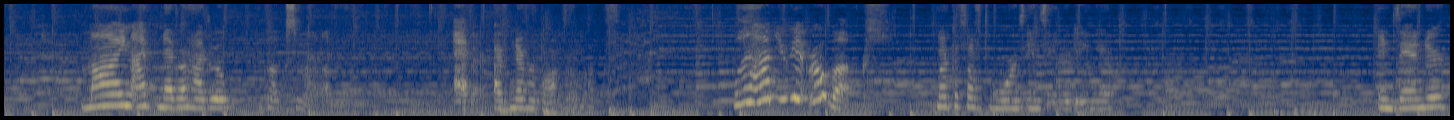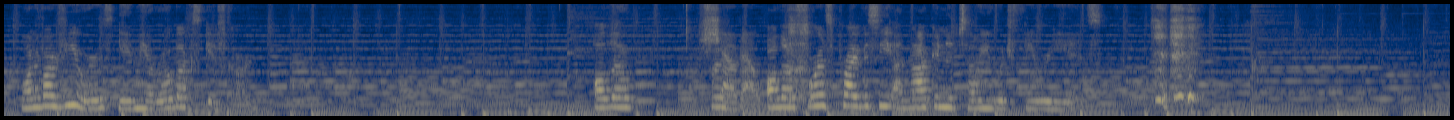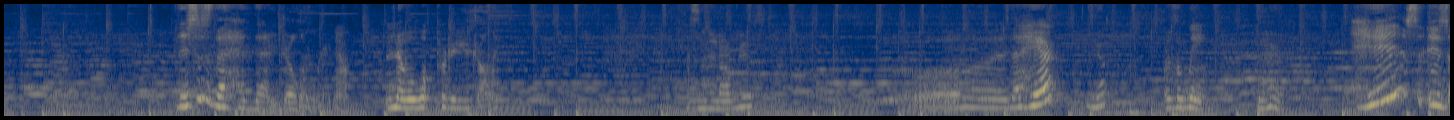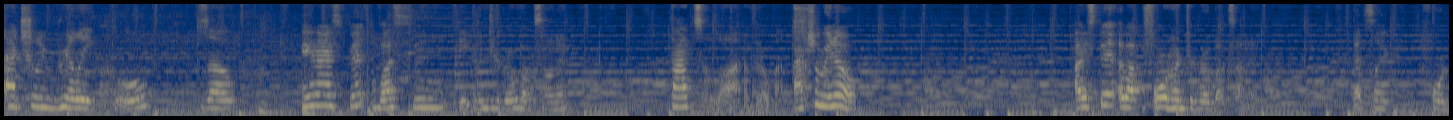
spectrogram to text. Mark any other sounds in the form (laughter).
mine. I've never had Robux in my life, ever. I've never bought Robux. Well, then how do you get Robux? Microsoft Rewards and Xander gave me it. And Xander, one of our viewers, gave me a Robux gift card. Although, Shout out. although for his privacy, I'm not going to tell you which viewer he is. (laughs) this is the head that I'm drawing right now. No, what part are you drawing? Isn't it obvious? Uh, the hair Yep. or the wing? The hair. His is actually really cool. So And I spent less than 800 Robux on it. That's a lot of Robux. Actually, no. I spent about 400 Robux on it. That's like $4.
